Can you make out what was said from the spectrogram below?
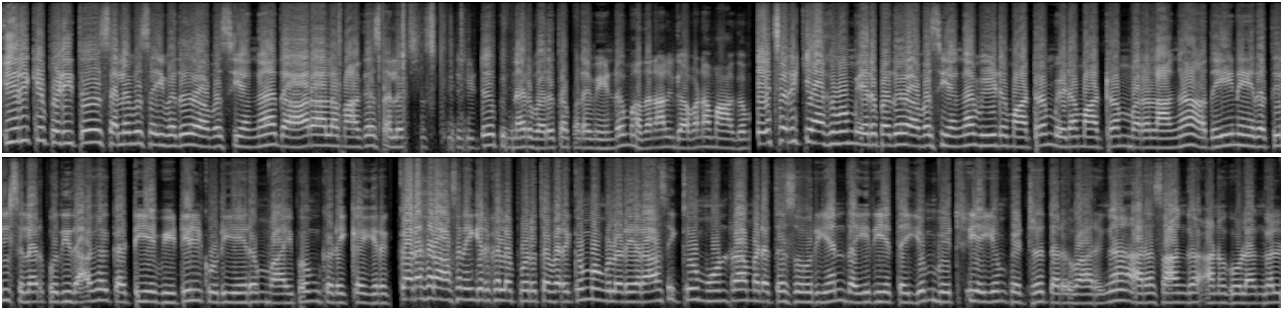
இறுக்கி பிடித்து செலவு செய்வது அவசியங்க. தாராளமாக செலவு செய்துவிட்டு பின்னர் வருத்தப்பட வேண்டும். வேண்டும் அதனால் கவனமாகவும் எச்சரிக்கையாகவும் இருப்பது அவசியங்க. வீடு மாற்றம் இடமாற்றம் வரலாங்க. அதே நேரத்தில் சிலர் புதிதாக கட்டிய வீட்டில் குடியேறும் வாய்ப்பும் கிடைக்க இருக்கு. கடகராசனிகர்களை பொறுத்த வரைக்கும் உங்களுடைய ராசிக்கு மூன்றாம் இடத்த சூரியன் தைரியத்தையும் வெற்றியையும் பெற்று தருவாருங்க. அரசாங்க அனுகூலங்கள்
